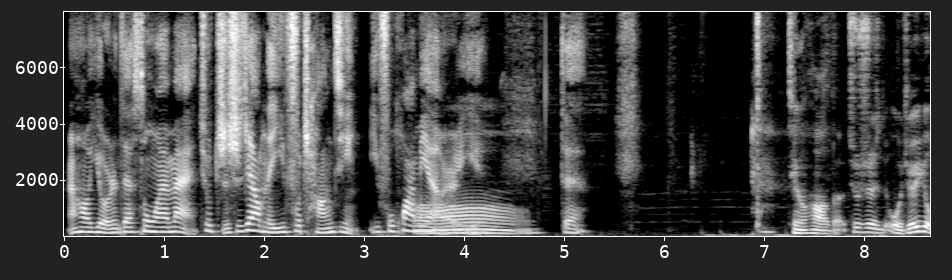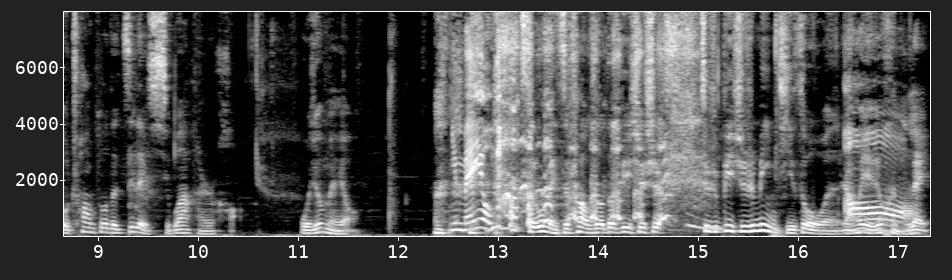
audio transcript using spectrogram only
然后有人在送外卖，就只是这样的一幅场景、一幅画面而已。哦，对，挺好的。就是我觉得有创作的积累习惯还是好，我就没有。你没有吗？所以我每次创作都必须是，就是必须是命题作文，然后也就很累。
